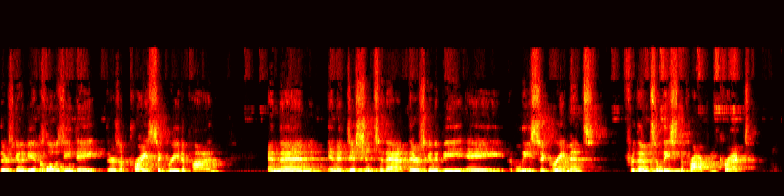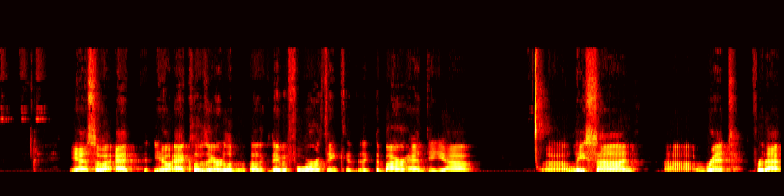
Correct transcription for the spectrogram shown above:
there's going to be a closing date. There's a price agreed upon. And then in addition to that, there's going to be a lease agreement for them to lease the property, correct? Yeah. So at, you know, at closing or a little bit, uh, the day before, I think the, the buyer had the uh, uh, lease signed, uh, rent for that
